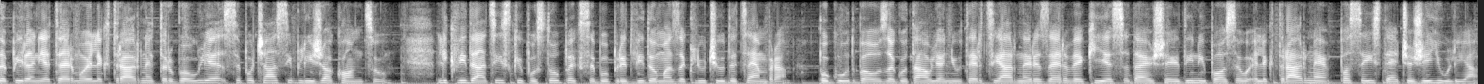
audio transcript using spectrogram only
Zapiranje termoelektrarne Trbovlje se počasi bliža koncu. Likvidacijski postopek se bo predvidoma zaključil decembra. Pogodba o zagotavljanju terciarne rezerve, ki je sedaj še edini posel elektrarne, pa se izteče že julija.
